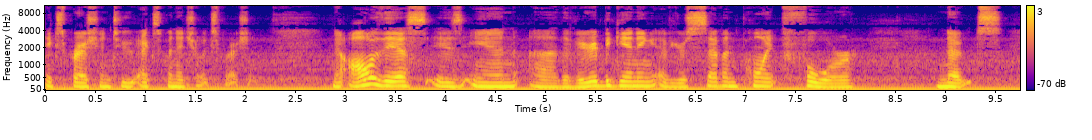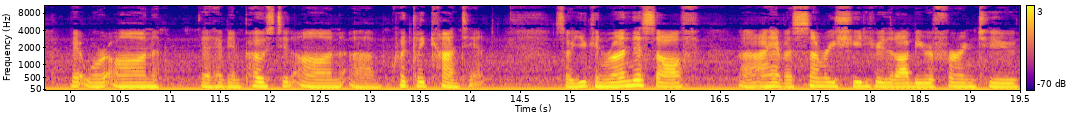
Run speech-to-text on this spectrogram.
expression to exponential expression. Now all of this is in uh, the very beginning of your 7.4 notes that were on, that have been posted on um, Quickly Content. So you can run this off. Uh, I have a summary sheet here that I'll be referring to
